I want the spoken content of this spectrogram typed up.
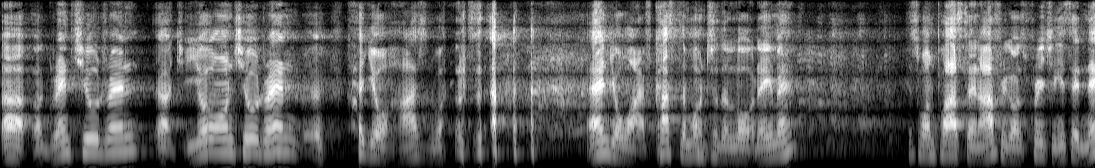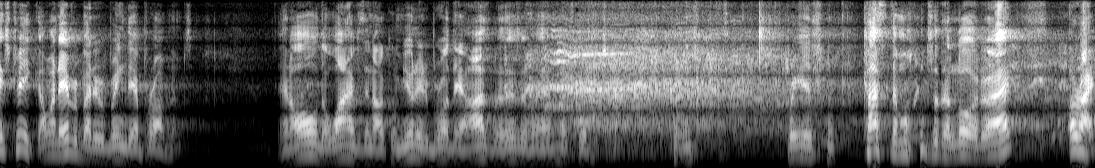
uh, uh, grandchildren, uh, your own children, uh, your husbands, and your wife. Cast them onto the Lord. Amen. This one pastor in Africa was preaching. He said, next week, I want everybody to bring their problems. And all the wives in our community brought their husbands. That's good. Praise. Cast them onto the Lord, all right? All right,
